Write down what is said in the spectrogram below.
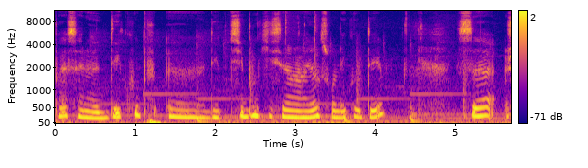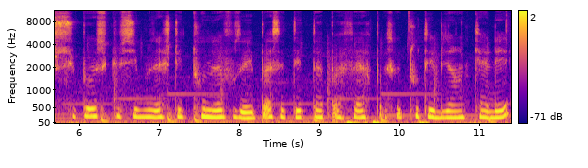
Passe à la découpe euh, des petits bouts qui servent à rien sur les côtés. Ça, je suppose que si vous achetez tout neuf, vous n'avez pas cette étape à faire parce que tout est bien calé.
